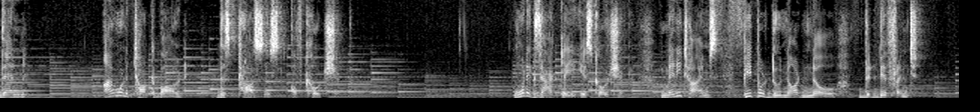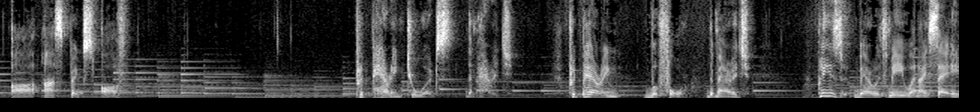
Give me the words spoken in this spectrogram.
then I want to talk about this process of courtship. What exactly is courtship? Many times people do not know the different uh, aspects of preparing towards the marriage, preparing before the marriage. Please bear with me when I say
